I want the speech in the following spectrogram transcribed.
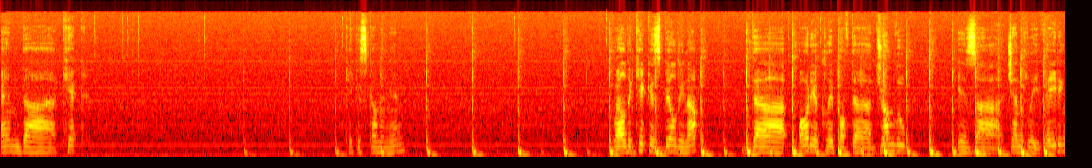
and uh, kick. Kick is coming in. While the kick is building up, the audio clip of the drum loop is uh, gently fading.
